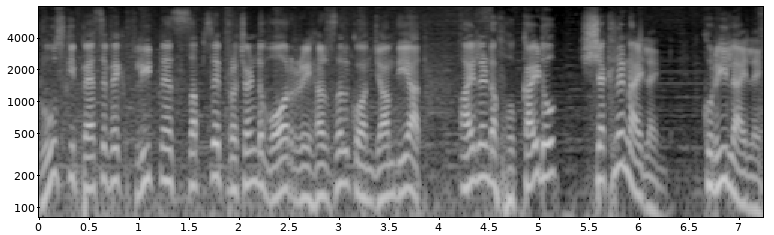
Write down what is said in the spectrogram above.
रूस की पैसिफिक फ्लीट ने सबसे प्रचंड वॉर रिहर्सल को अंजाम दिया था। Island of Hokkaido Sakhalin island, Kuril island,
